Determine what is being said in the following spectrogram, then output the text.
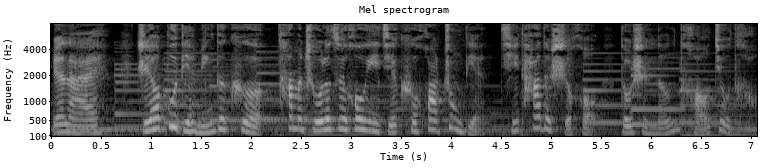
原来只要不点名的课，他们除了最后一节课划重点，其他的时候都是能逃就逃。”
